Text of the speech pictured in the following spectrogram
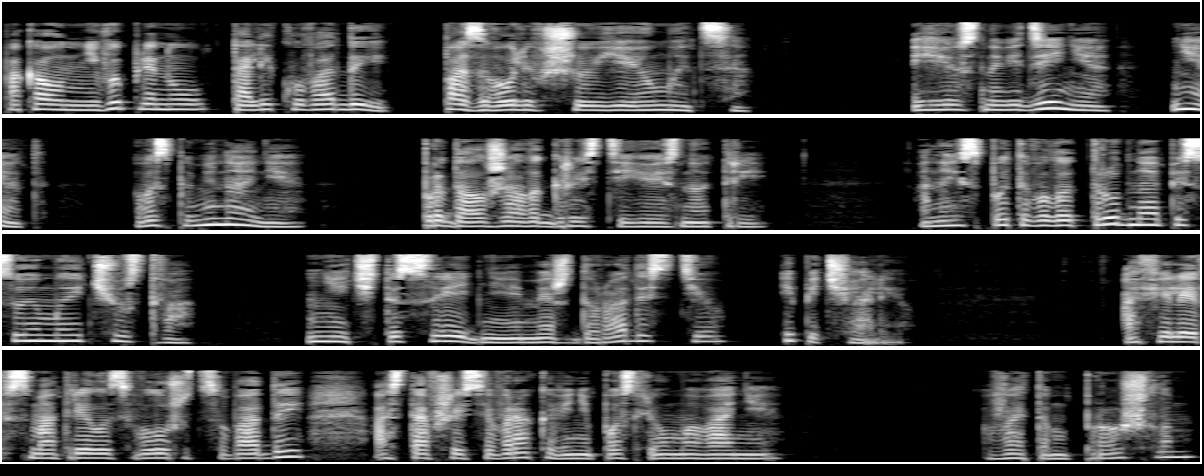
пока он не выплюнул талику воды, позволившую ей умыться. Ее сновидение, нет, воспоминания, продолжало грызть ее изнутри. Она испытывала трудноописуемые чувства, нечто среднее между радостью и печалью. Офелия всмотрелась в лужицу воды, оставшейся в раковине после умывания. В этом прошлом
